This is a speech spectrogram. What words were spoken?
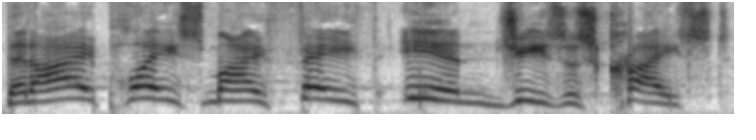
that I place my faith in Jesus Christ.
